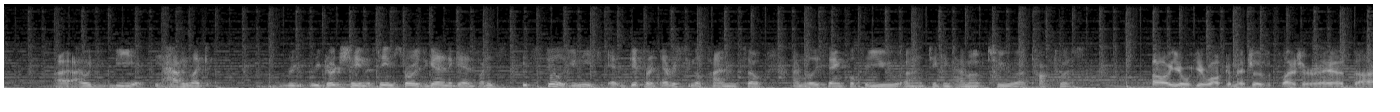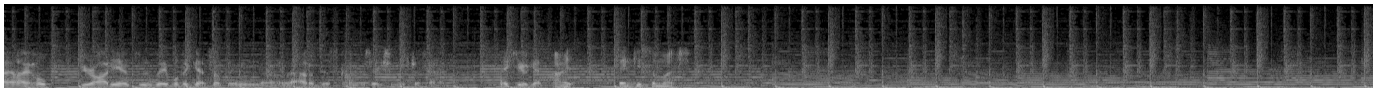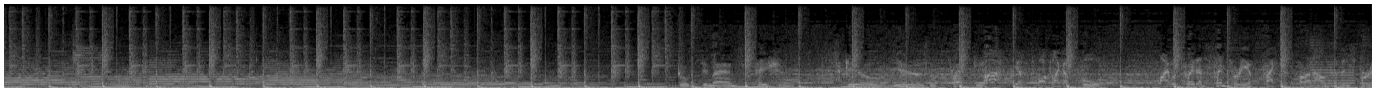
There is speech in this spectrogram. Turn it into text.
I, I would be having, like, regurgitating the same stories again and again, but it's it's still unique, different every single time. And so I'm really thankful for you uh, taking time out to uh, talk to us. Oh, you're, you're welcome, Mitch. It was a pleasure. And I, I hope your audience is able to get something uh, out of this conversation we've just had. Thank you again. All right. Thank you so much. demands patience, skill, years of practice. Ah, you talk like a fool. I would trade a century of practice for an ounce of inspiration.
